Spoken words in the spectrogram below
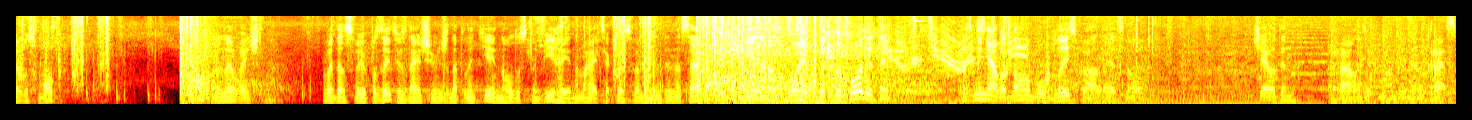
Нашив у смок. Ну не вийшло. Видав свою позицію, знає, що він же на пленті, він голосно бігає, намагається когось виманити на себе. І зараз двоє будуть виходити. Розміняв одного, був близько, але знову ще один раунд за командою Неокрес.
